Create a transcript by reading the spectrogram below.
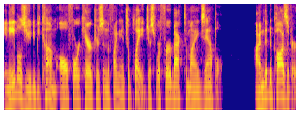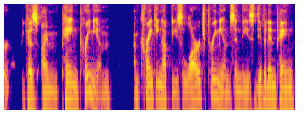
enables you to become all four characters in the financial play. Just refer back to my example. I'm the depositor because I'm paying premium. I'm cranking up these large premiums in these dividend paying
